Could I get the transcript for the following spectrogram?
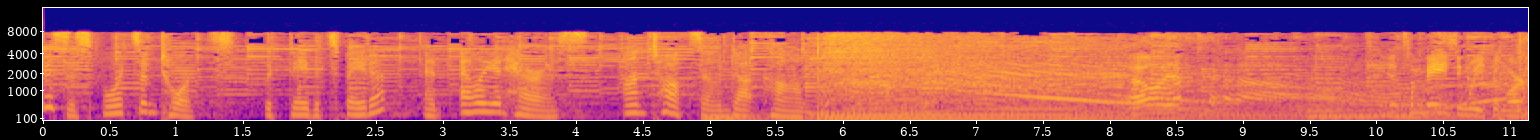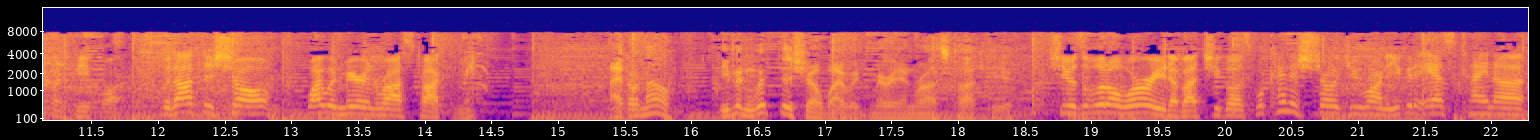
This is Sports and Torts with David Spada and Elliot Harris on TalkZone.com. Elliot, it's amazing what you can learn from people. Without this show, why would Marion Ross talk to me? I don't know. Even with this show, why would Marion Ross talk to you? She was a little worried about. She goes, "What kind of show do you run? Are you going to ask kind of?"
